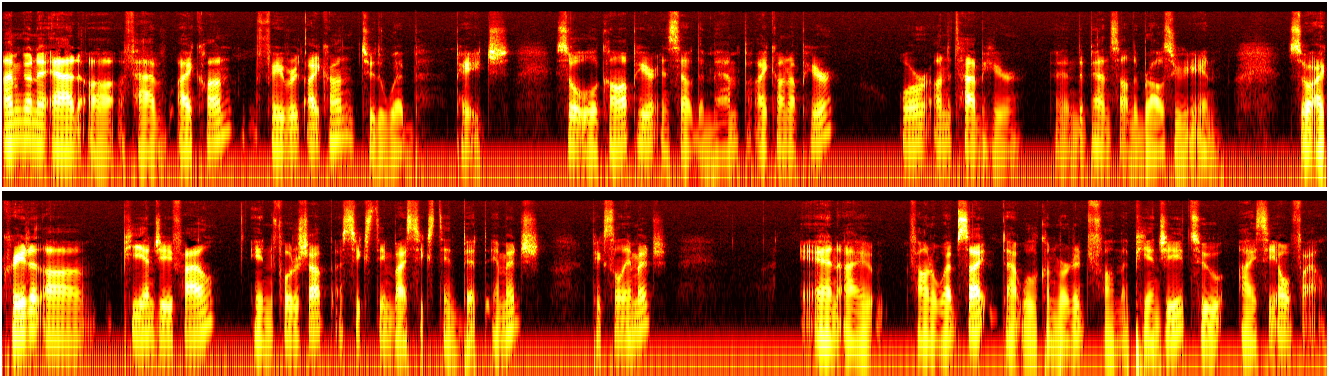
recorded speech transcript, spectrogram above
I'm going to add a fav icon, favorite icon, to the web page. So it will come up here instead of the MAMP icon up here or on the tab here and depends on the browser you're in. So I created a PNG file in Photoshop, a 16 by 16 bit image, pixel image, and I found a website that will convert it from a PNG to ICO file.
